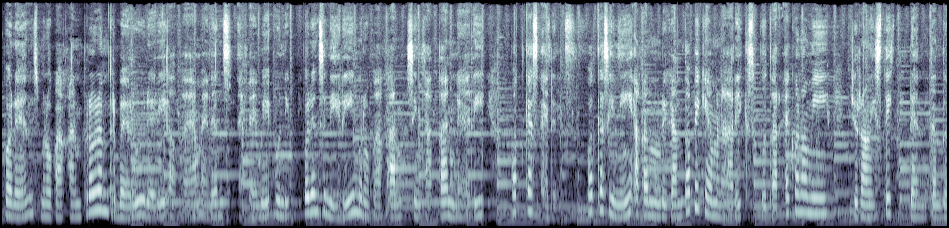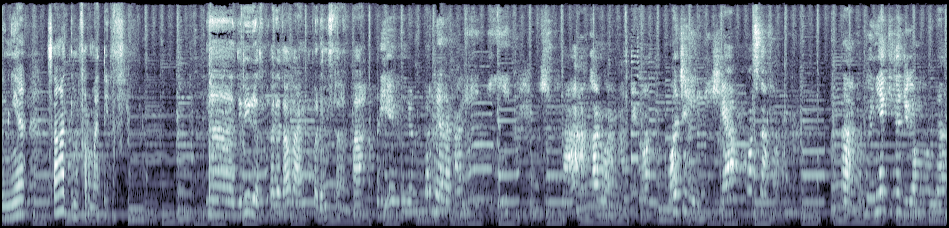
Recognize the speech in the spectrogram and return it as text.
Podens merupakan program terbaru dari LPM Edens FEB Undip. Podens sendiri merupakan singkatan dari Podcast Edens. Podcast ini akan memberikan topik yang menarik seputar ekonomi, jurnalistik, dan tentunya sangat informatif. Nah, jadi udah pada tahu kan Podens itu apa? Di episode perdana kali ini, kita akan mengangkat tema wajah Indonesia pasca. Nah, tentunya kita juga mengundang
